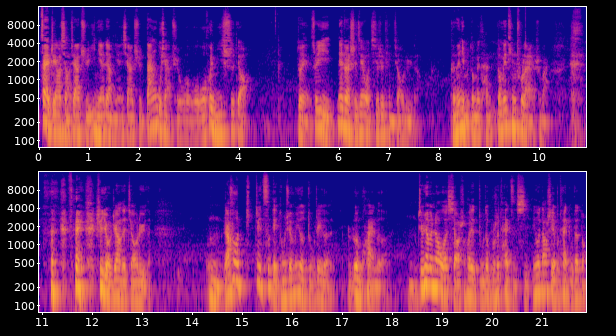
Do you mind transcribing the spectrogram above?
再这样想下去，一年两年下去，耽误下去，我我我会迷失掉。对，所以那段时间我其实挺焦虑的，可能你们都没看，都没听出来是吧？对，是有这样的焦虑的。嗯，然后这次给同学们又读这个《论快乐》，嗯，这篇文章我小时候也读的不是太仔细，因为当时也不太读得懂。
